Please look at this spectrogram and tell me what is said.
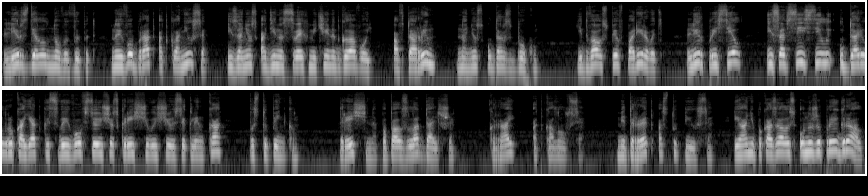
Лир сделал новый выпад, но его брат отклонился и занес один из своих мечей над головой, а вторым нанес удар сбоку. Едва успев парировать, Лир присел и со всей силы ударил рукояткой своего все еще скрещивающегося клинка по ступенькам. Трещина поползла дальше. Край откололся. Медред оступился, и Ане показалось, он уже проиграл.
